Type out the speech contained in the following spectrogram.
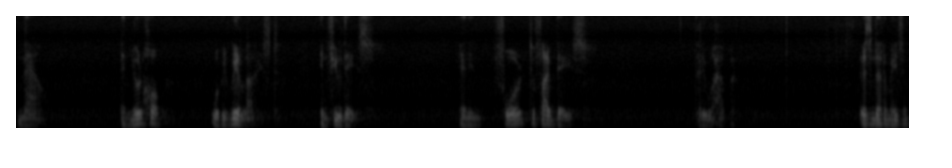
now, and your hope will be realized in few days. And in four to five days, that it will happen. Isn't that amazing?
